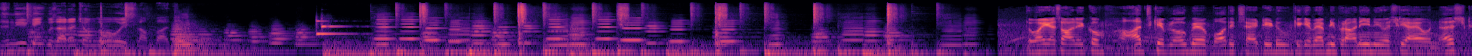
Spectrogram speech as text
ज़िंदगी कहीं गुजारना चाहूँगा वो इस्लामाबाद। है तो भाई वालेकुम। आज के ब्लॉग में बहुत एक्साइटेड हूँ क्योंकि मैं अपनी पुरानी यूनिवर्सिटी आया हूँ नस्ट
